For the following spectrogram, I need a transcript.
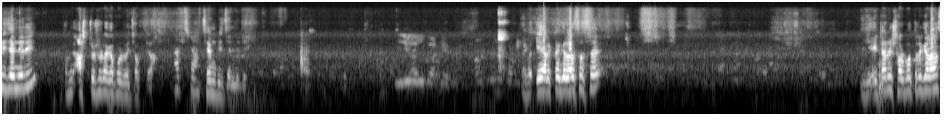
ডিজাইনেরই আপনি আটশোশো টাকা পড়বে জগটা। আচ্ছা। সেম ডিজাইনেরই। এই আরেকটা গ্লাস আছে। এটারই সর্বত্র গ্লাস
